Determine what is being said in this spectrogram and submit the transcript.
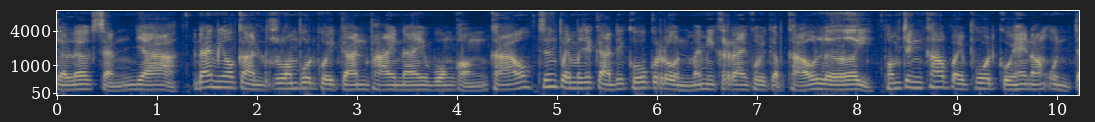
จะเลิกสัญญา ได้มีโอกาสร่วมพูดคุยกันภายในวงของเขา ซึ่งเป็นบรรยากาศที่คุกรุ่นไม่มีใครคุยกับเขาเลย ผมจึงเข้าไปพูดคุยให้น้องอุ่นใจ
